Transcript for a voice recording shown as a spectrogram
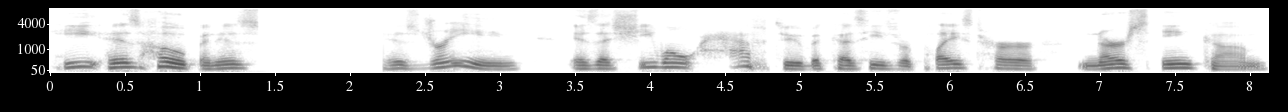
He his hope and his his dream is that she won't have to because he's replaced her nurse income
